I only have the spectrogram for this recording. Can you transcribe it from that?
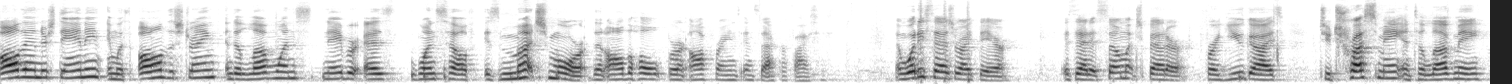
all the understanding and with all the strength and to love one's neighbor as oneself is much more than all the whole burnt offerings and sacrifices. And what he says right there is that it's so much better for you guys to trust me and to love me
